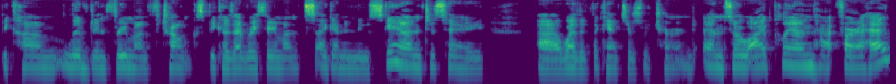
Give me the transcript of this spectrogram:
become lived in three month chunks because every three months I get a new scan to say uh, whether the cancer's returned. And so I plan that far ahead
